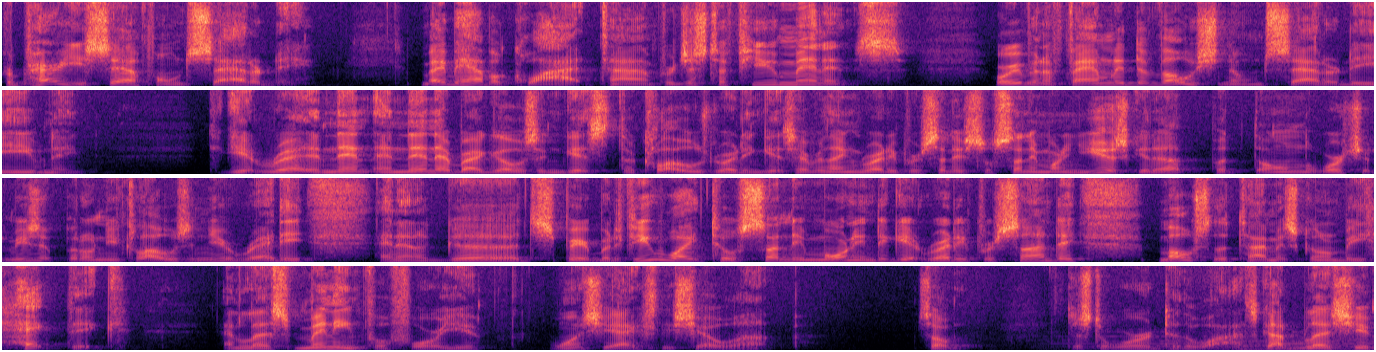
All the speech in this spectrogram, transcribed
Prepare yourself on Saturday. Maybe have a quiet time for just a few minutes or even a family devotion on Saturday evening to get ready. And then, and then everybody goes and gets the clothes ready and gets everything ready for Sunday. So Sunday morning, you just get up, put on the worship music, put on your clothes, and you're ready and in a good spirit. But if you wait till Sunday morning to get ready for Sunday, most of the time it's going to be hectic and less meaningful for you once you actually show up. So just a word to the wise. God bless you.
